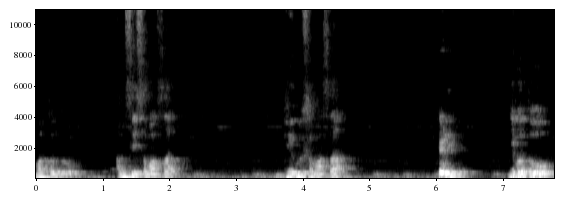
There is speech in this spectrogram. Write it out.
ಮತ್ತೊಂದು ಅಂಸಿ ಸಮಾಸ ದೀಗು ಸಮಾಸ ಹೇಳಿದ್ದೆ. ಇವತ್ತು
